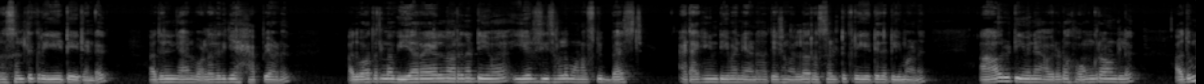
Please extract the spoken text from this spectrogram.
റിസൾട്ട് ക്രിയേറ്റ് ചെയ്തിട്ടുണ്ട്. അതിൽ ഞാൻ വളരെയധികം ഹാപ്പിയാണ് അതുമാത്രമല്ല വി ആർ എന്ന് പറയുന്ന ടീം ഈ ഒരു സീസണിൽ one of the best attacking team തന്നെയാണ്. അത്യാവശ്യം നല്ല റിസൾട്ട് ക്രിയേറ്റ് ചെയ്ത ടീമാണ് ആ ഒരു ടീമിനെ അവരുടെ ഹോം ഗ്രൗണ്ടിൽ അതും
